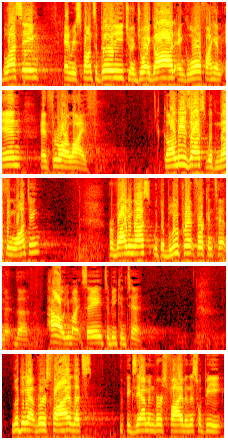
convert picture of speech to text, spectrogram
blessing, and responsibility to enjoy God and glorify Him in and through our life. God leaves us with nothing wanting, providing us with the blueprint for contentment, the how, you might say, to be content. Looking at verse 5, let's examine verse 5, and this will be,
